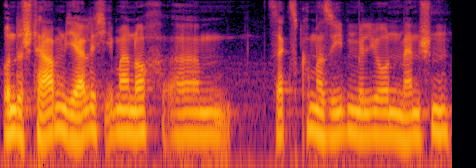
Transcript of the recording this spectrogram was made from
Und es sterben jährlich immer noch ähm, 6,7 Millionen Menschen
